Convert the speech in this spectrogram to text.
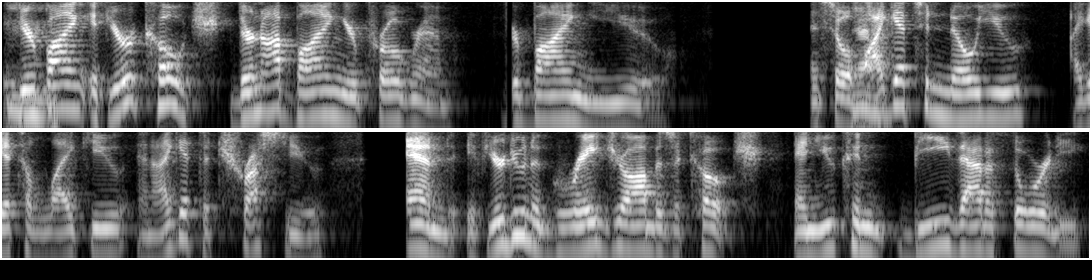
If you're mm-hmm. buying if you're a coach, they're not buying your program. They're buying you. And so if yeah. I get to know you, I get to like you and I get to trust you. And if you're doing a great job as a coach and you can be that authority,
